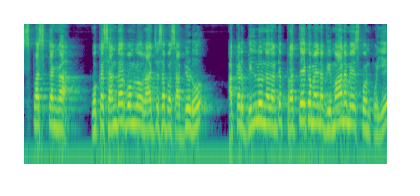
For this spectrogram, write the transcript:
స్పష్టంగా ఒక సందర్భంలో రాజ్యసభ సభ్యుడు అక్కడ బిల్లు ఉన్నదంటే ప్రత్యేకమైన విమానం వేసుకొని పోయి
